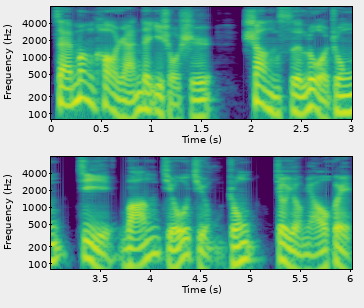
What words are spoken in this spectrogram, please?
在孟浩然的一首诗。上巳洛中记王九迥中就有描绘：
